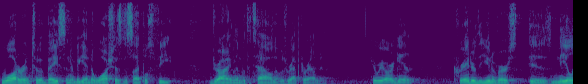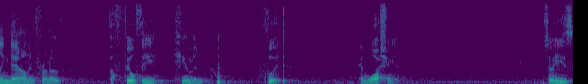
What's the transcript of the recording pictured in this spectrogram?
water into a basin and began to wash his disciples' feet, drying them with the towel that was wrapped around him. Here we are again. The creator of the universe is kneeling down in front of a filthy human foot and washing it. So he's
